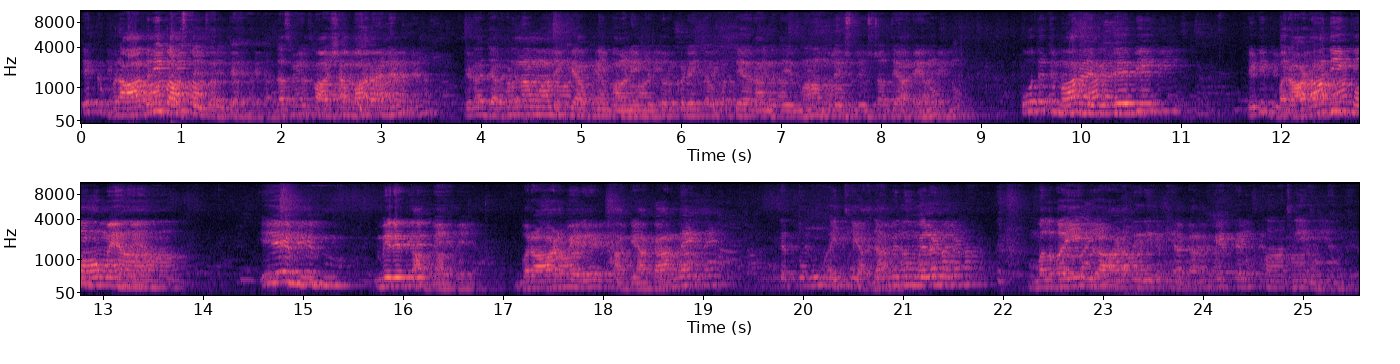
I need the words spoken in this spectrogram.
ਇੱਕ ਬਰਾਦਰੀ ਵਾਸਤੇ ਵਰਤਿਆ ਜਾਂਦਾ। ਦਸਵੇਂ ਪਾਤਸ਼ਾਹ ਮਹਾਰਾਜ ਨੇ ਜਿਹੜਾ ਜਫਰਨਾਮਾ ਲਿਖਿਆ ਆਪਣੀ ਬਾਣੀ ਚ, ਤੁਰਕੜੇ, ਚੌਕਤਿਆ ਰੰਗ ਦੇ ਮਹਾਮਲੇ ਸ਼ਲੇਸ਼ਟਾ ਧਿਆਰਿਆਂ ਨੂੰ, ਉਹਦੇ ਚ ਮਹਾਰਾਜ ਕਹਿੰਦੇ ਵੀ ਜਿਹੜੀ ਬਰਾੜਾਂ ਦੀ ਕੌਮ ਆ, ਇਹ ਮੇਰੇ ਤਾਬੇ ਬਰਾੜ ਮੇਰੇ ਆਗਿਆਕਾਰ ਨੇ, ਤੇ ਤੂੰ ਇੱਥੇ ਆ ਜਾ ਮੈਨੂੰ ਮਿਲਣ। ਮਲਵਈ ਬਰਾੜ ਤੇਰੀ ਰੱਖਿਆ ਕਰਨਗੇ, ਤੈਨੂੰ ਆਂਚ ਨਹੀਂ ਆਉਂਦੀ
